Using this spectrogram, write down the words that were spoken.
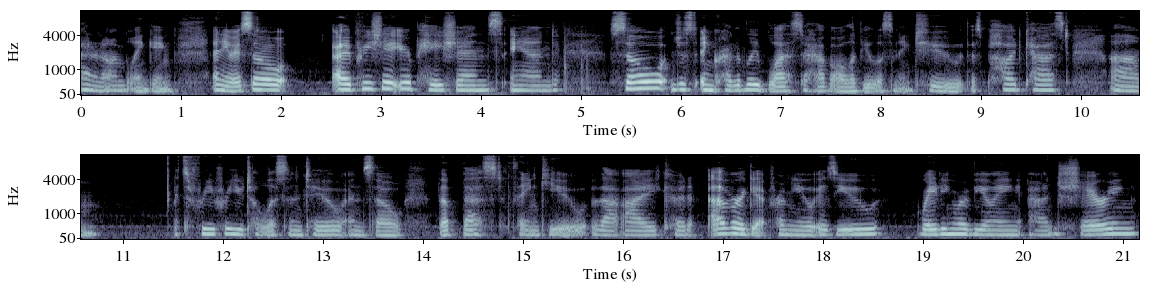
I don't know, I'm blanking. Anyway, so I appreciate your patience and so just incredibly blessed to have all of you listening to this podcast. Um, it's free for you to listen to. And so, the best thank you that I could ever get from you is you rating, reviewing, and sharing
